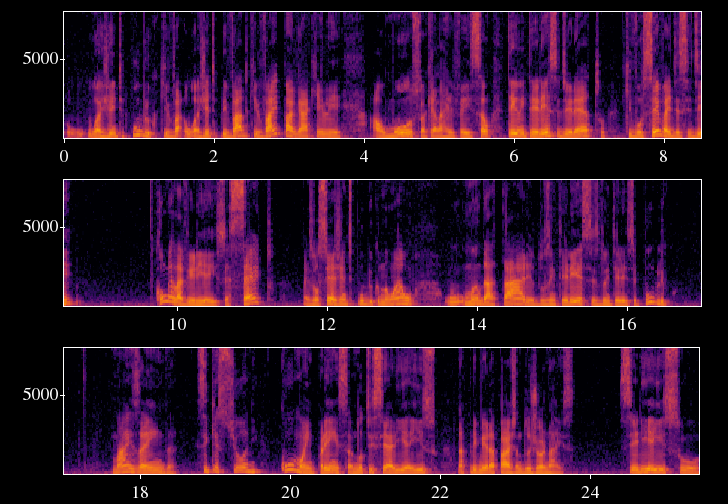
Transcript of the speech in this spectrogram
o, o agente público, que vai, o agente privado que vai pagar aquele almoço, aquela refeição, tem um interesse direto que você vai decidir? Como ela viria isso? É certo? Mas você, agente público, não é o, o mandatário dos interesses do interesse público? Mais ainda, se questione como a imprensa noticiaria isso na primeira página dos jornais. Seria isso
